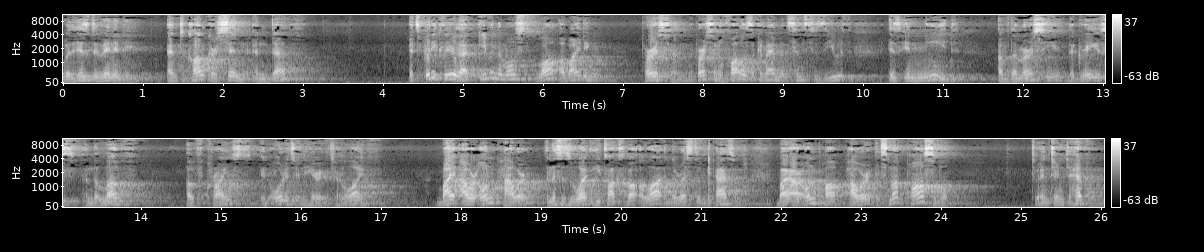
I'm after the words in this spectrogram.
with His divinity and to conquer sin and death, it's pretty clear that even the most law-abiding person, the person who follows the commandments since his youth, is in need of the mercy, the grace, and the love of Christ in order to inherit eternal life. by our own power, and this is what he talks about a lot in the rest of the passage, by our own po- power, it's not possible to enter into heaven.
